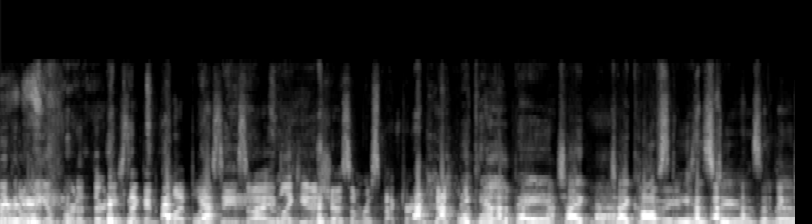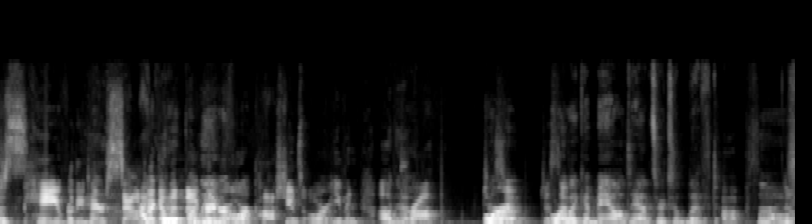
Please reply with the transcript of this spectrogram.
they could only afford a 30 second clip, Yeah. Lucy. So I'd like you to show some respect right now. They can't pay Tchai- Tchaikovsky his dues in They this. just pay for the entire soundtrack of the Nutcracker, believe- or costumes, or even a No. prop. Or a- just or a- like a male dancer to lift up the. No.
